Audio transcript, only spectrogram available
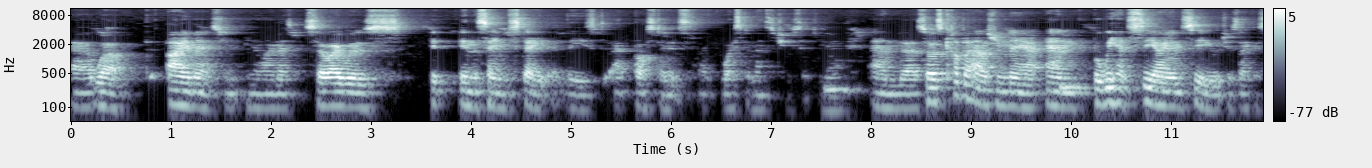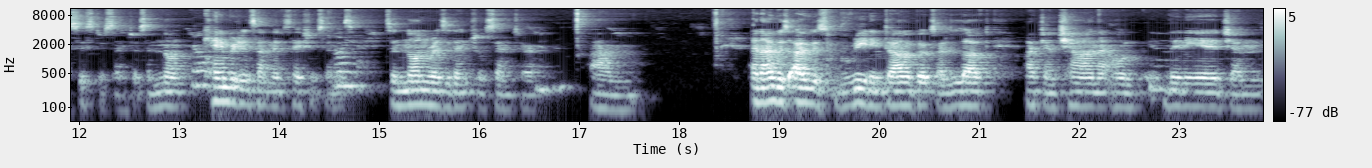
uh, well, IMS, you know IMS. So I was in the same state at least at Boston. It's like Western Massachusetts, you know? mm. and uh, so I was a couple of hours from there. And but we had CIMC, which is like a sister center. It's a non oh. Cambridge Insight Meditation Center. Oh, yeah. It's a non-residential center. Mm-hmm. Um, and I was I was reading Dharma books. I loved Ajahn Chah, and that whole mm. lineage and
